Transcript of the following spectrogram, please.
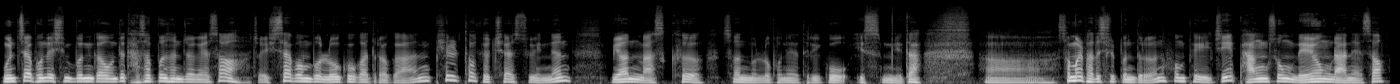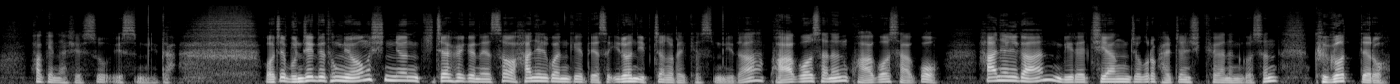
문자 보내신 분 가운데 다섯 분 선정해서 저희 시사본부 로고가 들어간 필터 교체할 수 있는 면 마스크 선물로 보내드리고 있습니다. 어, 선물 받으실 분들은 홈페이지 방송 내용란에서 확인하실 수 있습니다. 어제 문재인 대통령 신년 기자회견에서 한일 관계에 대해서 이런 입장을 밝혔습니다. 과거사는 과거사고 한일 간 미래 지향적으로 발전시켜야 하는 것은 그것대로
